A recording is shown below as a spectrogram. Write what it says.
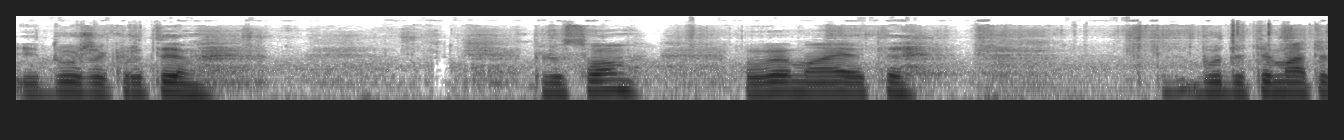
і дуже крутим плюсом, бо ви маєте будете мати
